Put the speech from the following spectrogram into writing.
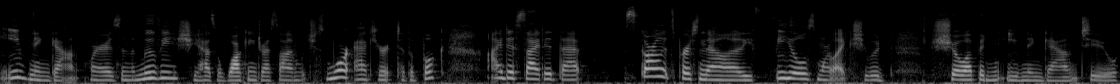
evening gown. Whereas in the movie, she has a walking dress on, which is more accurate to the book. I decided that Scarlett's personality feels more like she would show up in an evening gown to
